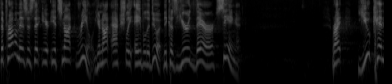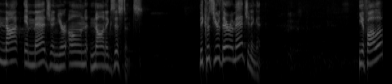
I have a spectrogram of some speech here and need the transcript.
The problem is, is that it's not real. You're not actually able to do it because you're there seeing it. Right? You cannot imagine your own non existence because you're there imagining it. You follow?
